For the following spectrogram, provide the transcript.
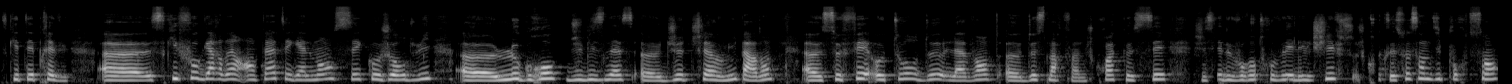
ce qui était prévu. Euh, ce qu'il faut garder en tête également, c'est qu'aujourd'hui, euh, le gros du business de Xiaomi pardon, se fait autour de la vente de smartphones. Je crois que c'est, j'essaie de vous retrouver les chiffres, je crois que c'est 70%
